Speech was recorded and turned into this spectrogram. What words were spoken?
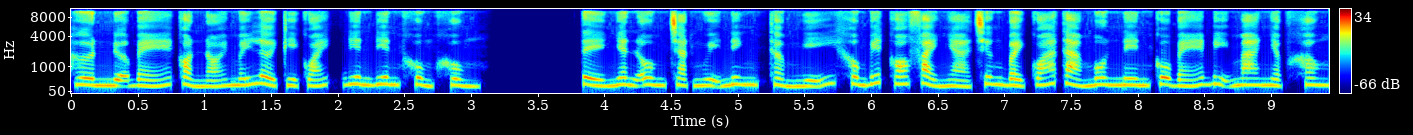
Hơn nữa bé còn nói mấy lời kỳ quái, điên điên khùng khùng. Tề nhân ôm chặt ngụy Ninh thầm nghĩ không biết có phải nhà trưng bày quá tà môn nên cô bé bị ma nhập không.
